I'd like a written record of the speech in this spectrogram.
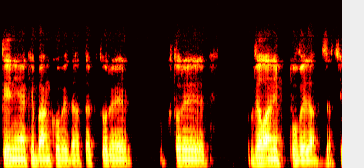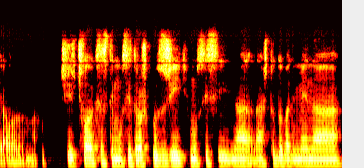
tie nejaké bankové dáta, ktoré, ktoré veľa nepovedali zatiaľ. Čiže človek sa s tým musí trošku zžiť, musí si na, naštudovať mená,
